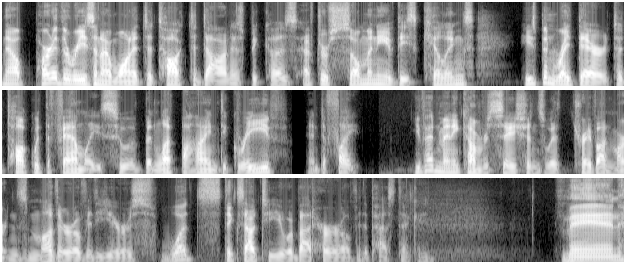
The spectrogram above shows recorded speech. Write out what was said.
Now, part of the reason I wanted to talk to Don is because after so many of these killings, he's been right there to talk with the families who have been left behind to grieve and to fight. You've had many conversations with Trayvon Martin's mother over the years. What sticks out to you about her over the past decade? Man,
